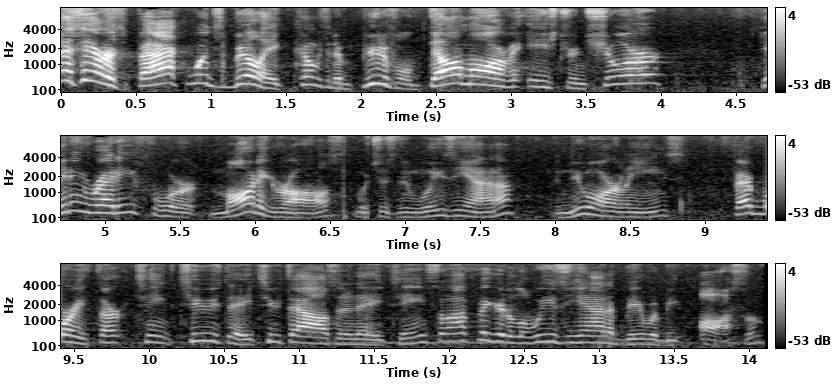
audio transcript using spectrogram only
This here is Backwoods Billy, coming to the beautiful Delmarva Eastern Shore, getting ready for Mardi Gras, which is in Louisiana, in New Orleans, February 13th, Tuesday, 2018. So I figured a Louisiana beer would be awesome.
